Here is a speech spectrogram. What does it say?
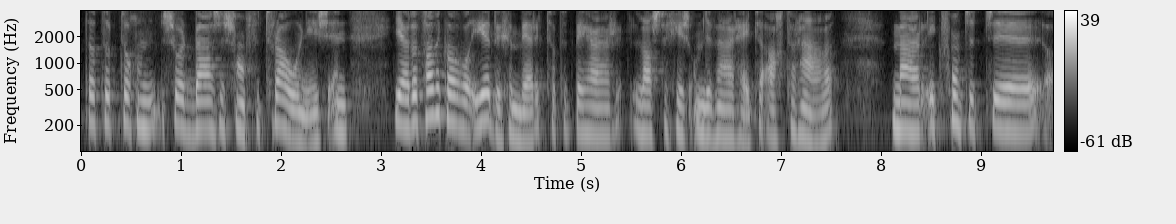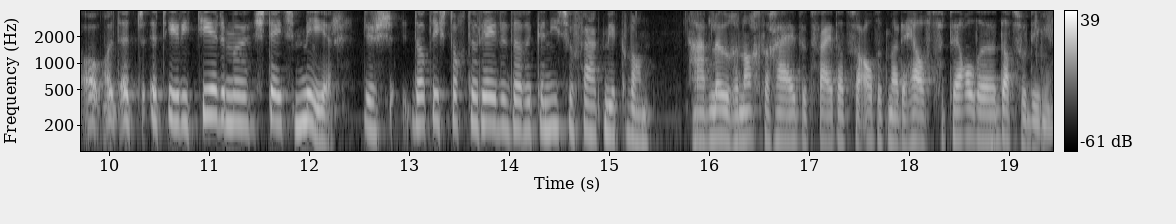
dat er toch een soort basis van vertrouwen is. En ja, dat had ik al wel eerder gemerkt, dat het bij haar lastig is om de waarheid te achterhalen. Maar ik vond het, uh, het, het irriteerde me steeds meer. Dus dat is toch de reden dat ik er niet zo vaak meer kwam. Haar leugenachtigheid, het feit dat ze altijd maar de helft vertelde, dat soort dingen.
